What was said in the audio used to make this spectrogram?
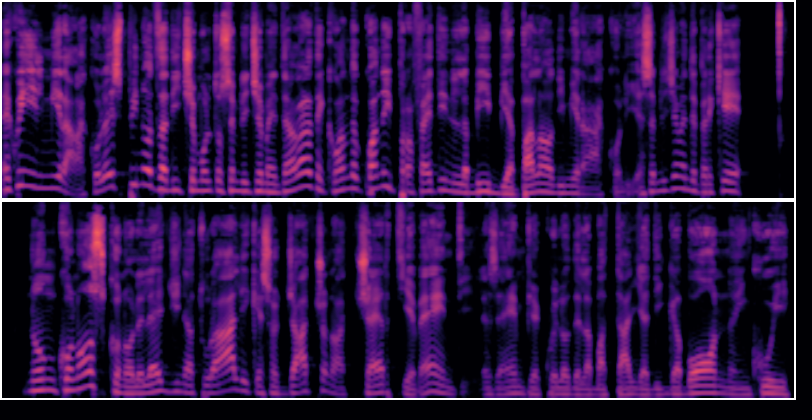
E quindi il miracolo. E Spinoza dice molto semplicemente: guardate, quando, quando i profeti nella Bibbia parlano di miracoli, è semplicemente perché non conoscono le leggi naturali che soggiacciono a certi eventi. L'esempio è quello della battaglia di Gabon, in cui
